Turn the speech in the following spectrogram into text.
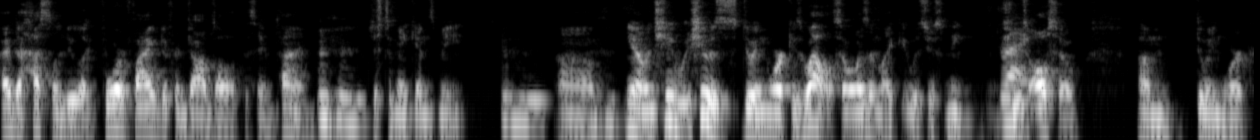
I had to hustle and do like four or five different jobs all at the same time hmm just to make ends meet. Hmm Um, Mhm. You know, and she she was doing work as well, so it wasn't like it was just me. She was also um, doing work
